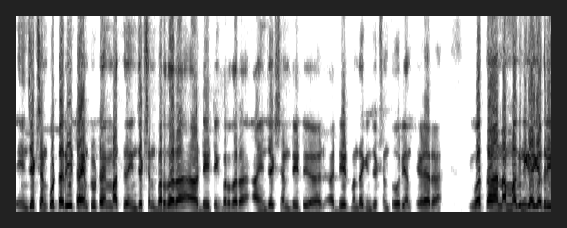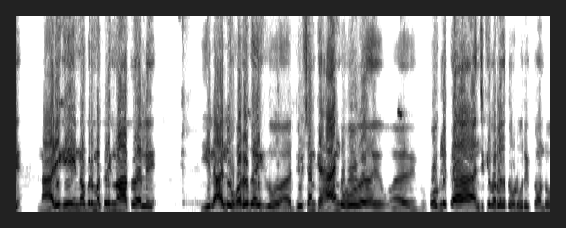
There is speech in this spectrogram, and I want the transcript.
ಇಂಜೆಕ್ಷನ್ ಕೊಟ್ಟಾರಿ ಟೈಮ್ ಟು ಟೈಮ್ ಮತ್ತೆ ಇಂಜೆಕ್ಷನ್ ಬರ್ದಾರ ಆ ಡೇಟಿಗೆ ಬರ್ದಾರ. ಆ ಇಂಜೆಕ್ಷನ್ ಡೇಟ್ ಡೇಟ್ ಬಂದಾಗ ಇಂಜೆಕ್ಷನ್ ತೋರಿ ಅಂತ ಹೇಳ್ಯಾರ. ಇವತ್ತ ನಮ್ಮ ಮಗನಿಗೆ ಆಗ್ಯದ್ರಿ. ನಾಳಿಗೆ ಇನ್ನೊಬ್ರ ಮಕ್ಳಿಗೂ ಆತದ ಅಲ್ಲಿ. ಇಲ್ಲಿ ಅಲ್ಲಿ ಹೊರಗ ಈಗ ಟ್ಯೂಷನ್ಗೆ ಹ್ಯಾಂಗ್ ಹೋಗ್ಲಿಕ್ಕೆ ಹೋಗ್ಲಿಕ್ಕ ಅಂಜಿಕೆ ಬರ್ಲತ್ತ ಹುಡುಗರಿಗೆ ತಗೊಂಡು.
